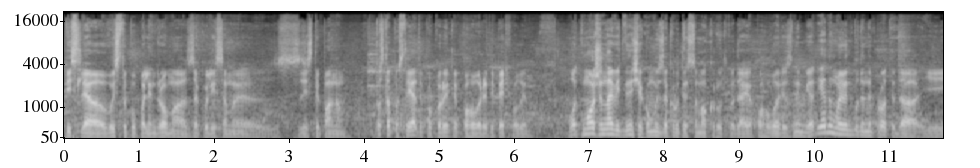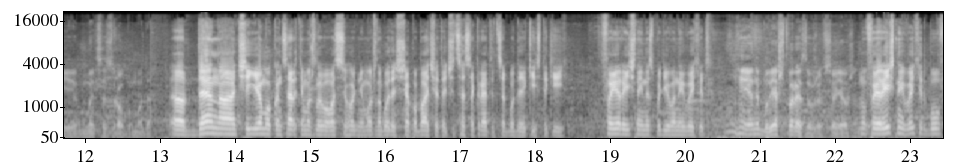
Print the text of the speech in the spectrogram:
після виступу паліндрома за кулісами зі Степаном. Просто постояти, покурити, поговорити 5 хвилин. От може навіть він ще комусь закрутить самокрутку, да, я поговорю з ним. Я, я думаю, він буде не проти, да, і ми це зробимо. Да. Е, Де на чиєму концерті, можливо, вас сьогодні можна буде ще побачити? Чи це секрет, і це буде якийсь такий феєричний несподіваний вихід? Ні, я не буду, я ж тверезий вже, все, я вже не Ну, феєричний вихід був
